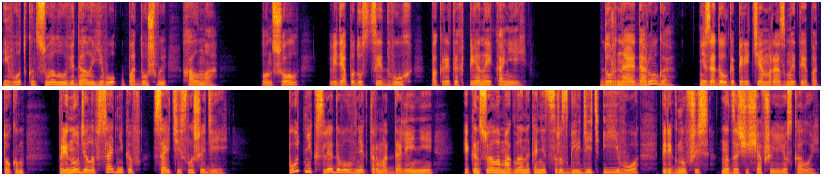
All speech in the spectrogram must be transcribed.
И вот Консуэла увидала его у подошвы холма. Он шел, ведя под узцы двух, покрытых пеной коней. Дурная дорога, незадолго перед тем размытая потоком, принудила всадников сойти с лошадей. Путник следовал в некотором отдалении, и Консуэла могла, наконец, разглядеть и его, перегнувшись над защищавшей ее скалой.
